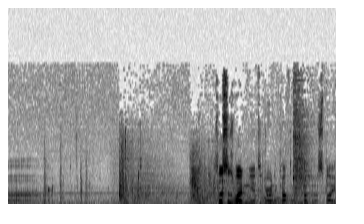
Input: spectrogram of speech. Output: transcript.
Uh, alright. This is what I needed to join the Covenant, Token of Spite.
